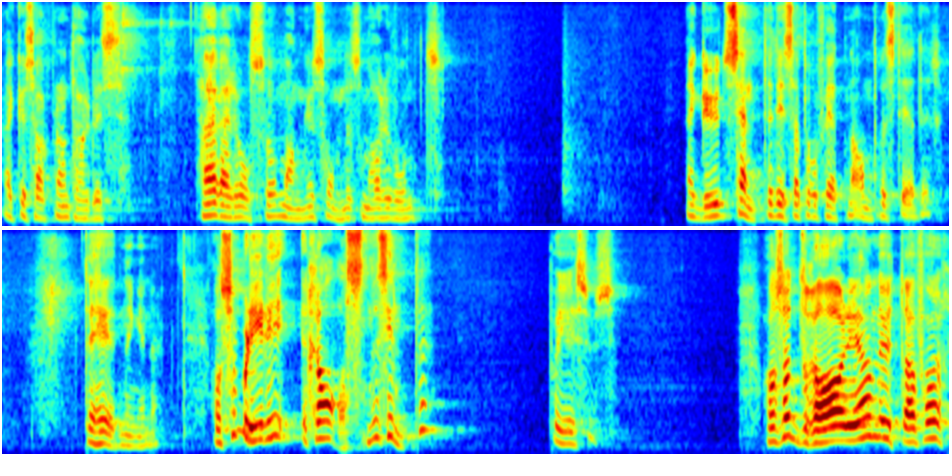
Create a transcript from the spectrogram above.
er ikke sagt, men antageligvis. Her er det også mange sånne som har det vondt. Men Gud sendte disse profetene andre steder, til hedningene. Og så blir de rasende sinte på Jesus. Og så drar de han utafor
